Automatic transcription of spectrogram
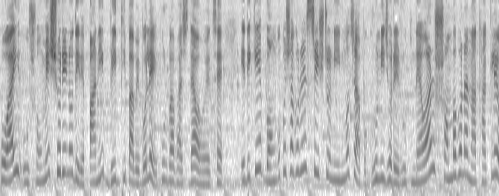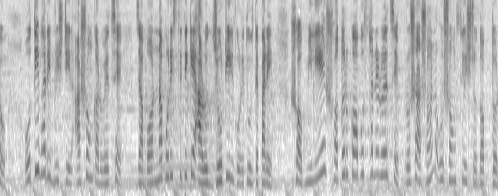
খোয়াই ও সোমেশ্বরী নদীর পানি বৃদ্ধি পাবে বলে পূর্বাভাস দেওয়া হয়েছে। এদিকে বঙ্গোপসাগরের সৃষ্ট নিম্নচাপ ঘূর্ণিঝড়ে রূপ নেওয়ার সম্ভাবনা না থাকলেও অতি ভারী বৃষ্টির আশঙ্কা রয়েছে, যা বন্যা পরিস্থিতিকে আরও জটিল করে তুলতে পারে। সব মিলিয়ে সতর্ক অবস্থানে রয়েছে প্রশাসন ও সংশ্লিষ্ট দপ্তর।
